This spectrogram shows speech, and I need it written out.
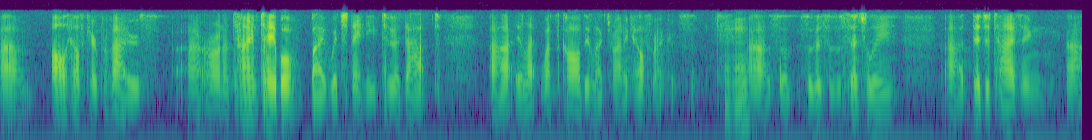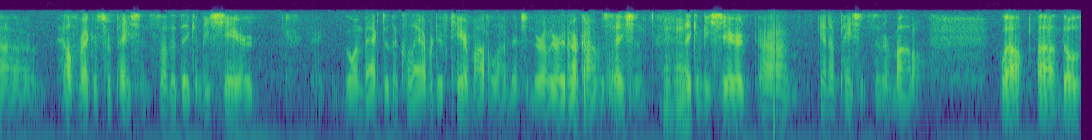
um, all healthcare providers are on a timetable by which they need to adopt ele- what's called electronic health records. Mm-hmm. so, so this is essentially uh, digitizing uh, health records for patients so that they can be shared. Going back to the collaborative care model I mentioned earlier in our conversation, mm-hmm. they can be shared um, in a patient-centered model. Well, uh, those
